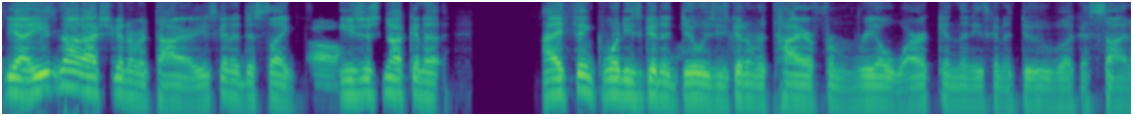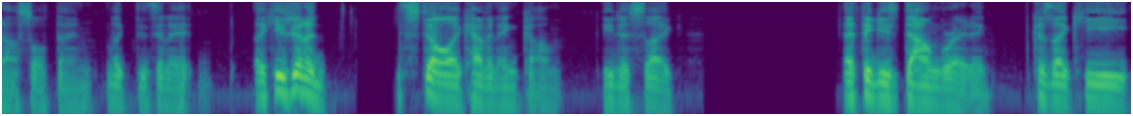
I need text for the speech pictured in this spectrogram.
Yeah, he's not actually gonna retire. He's gonna just like Oh. he's just not gonna. I think what he's gonna do is he's gonna retire from real work and then he's gonna do like a side hustle thing. Like he's gonna, like he's gonna still like have an income. He just like, I think he's downgrading because like he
